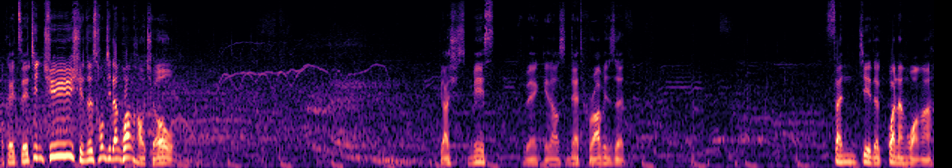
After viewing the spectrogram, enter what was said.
？OK，直接禁区选择冲击篮筐，好球。Josh Smith 这边给到是 Net Robinson，三届的灌篮王啊。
